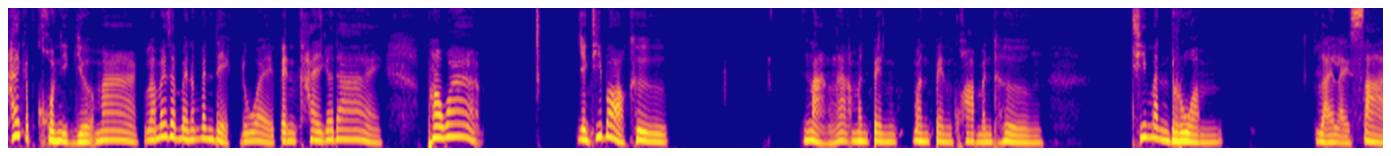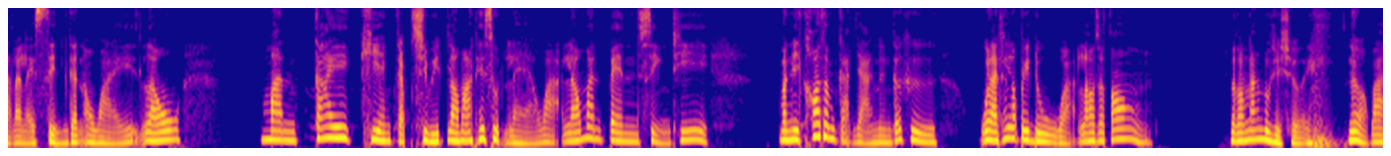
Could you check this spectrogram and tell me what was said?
ให้กับคนอีกเยอะมาก แล้วไม่จำเป็นต้องเป็นเด็กด้วย เป็นใครก็ได้ เพราะว่าอย่างที่บอกคือ หนังอะมันเป็นมันเป็นความบันเทิง ที่มันรวมหลาย ๆ ศาสตร์หลาย ๆ ศิลป์กันเอาไว้ แล้วมันใกล้เคียงกับชีวิตเรามากที่สุดแล้วอะแล้วมันเป็นสิ่งที่มันมีข้อจำกัดอย่างหนึ่งก็คือ เวลาที่เราไปดูอะเราจะต้องเราต้องนั่งดูเฉยๆนึกออกเปล่า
